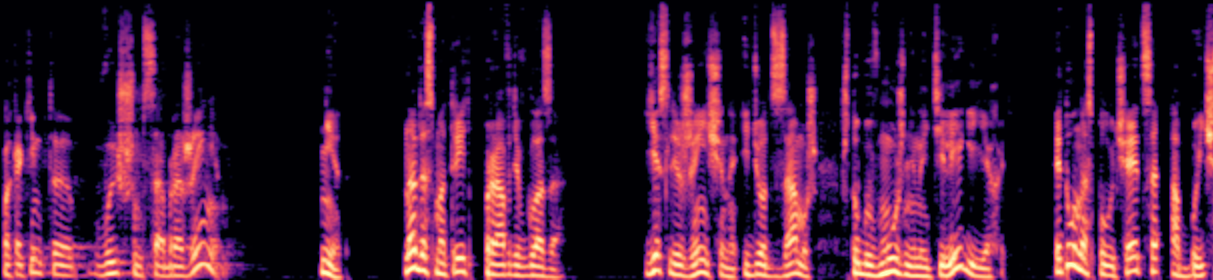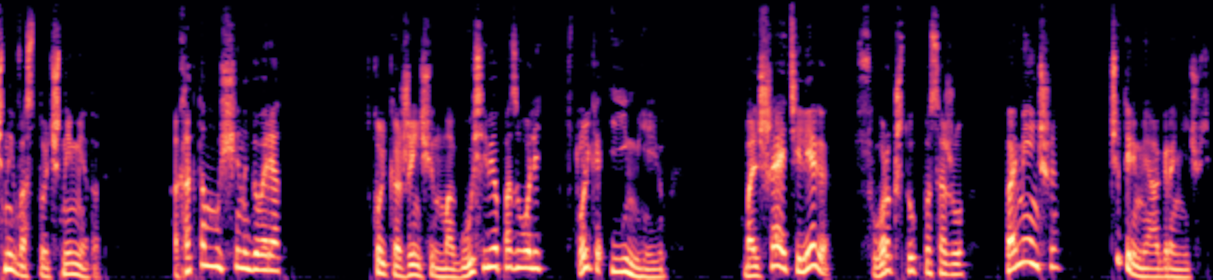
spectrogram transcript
по каким-то высшим соображениям? Нет, надо смотреть правде в глаза. Если женщина идет замуж, чтобы в мужниной телеге ехать, это у нас получается обычный восточный метод. А как там мужчины говорят? Сколько женщин могу себе позволить, столько и имею. Большая телега — 40 штук посажу. Поменьше — четырьмя ограничусь.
